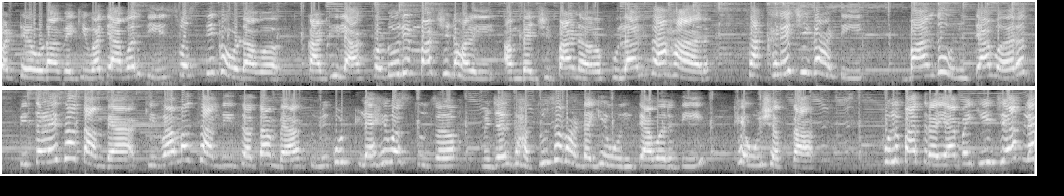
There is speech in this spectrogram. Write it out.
पट्टे ओढावे किंवा त्यावरती स्वस्तिक ओढावं. काठीला कडुलिंबाची ढाळी आंब्याची पानं फुलांचा हार साखरेची घाटी बांधून त्यावर पितळेचा तांब्या किंवा मग चांदीचा तांब्या तुम्ही कुठल्याही वस्तूचं म्हणजे धातूचं भांड घेऊन त्यावरती ठेवू शकता. फुलपात्र यापैकी जे आपल्या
